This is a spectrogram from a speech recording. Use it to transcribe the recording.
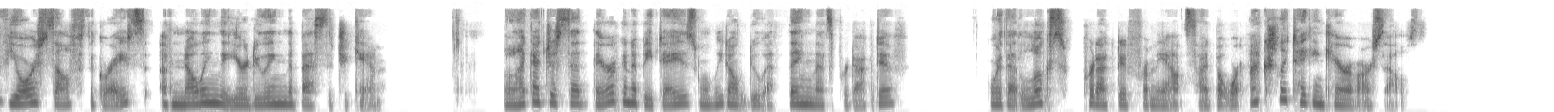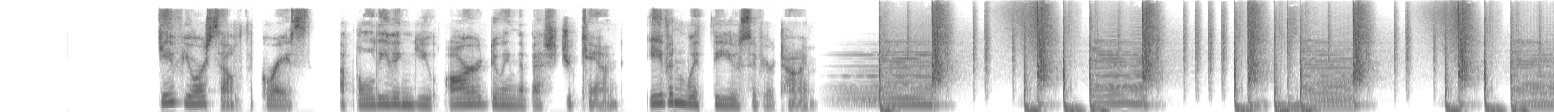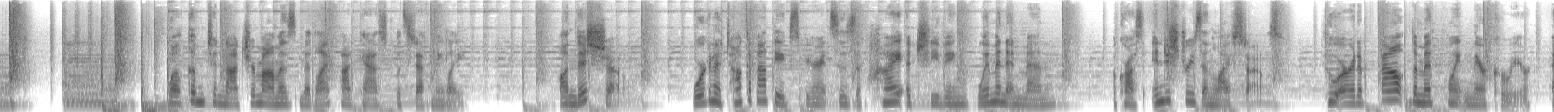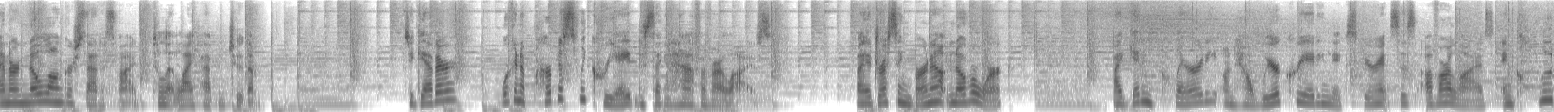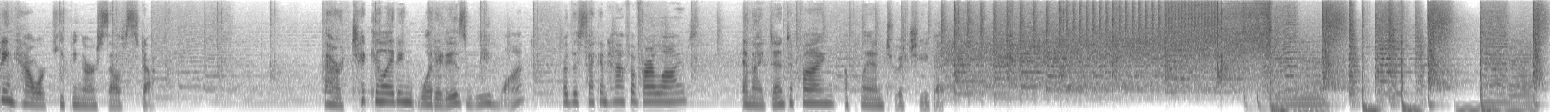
give yourself the grace of knowing that you're doing the best that you can. Like I just said, there are going to be days when we don't do a thing that's productive or that looks productive from the outside, but we're actually taking care of ourselves. Give yourself the grace of believing you are doing the best you can, even with the use of your time. Welcome to Not Your Mama's Midlife Podcast with Stephanie Lee. On this show, we're going to talk about the experiences of high achieving women and men across industries and lifestyles who are at about the midpoint in their career and are no longer satisfied to let life happen to them. Together, we're going to purposely create the second half of our lives by addressing burnout and overwork by getting clarity on how we're creating the experiences of our lives, including how we're keeping ourselves stuck. By articulating what it is we want for the second half of our lives and identifying a plan to achieve it.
